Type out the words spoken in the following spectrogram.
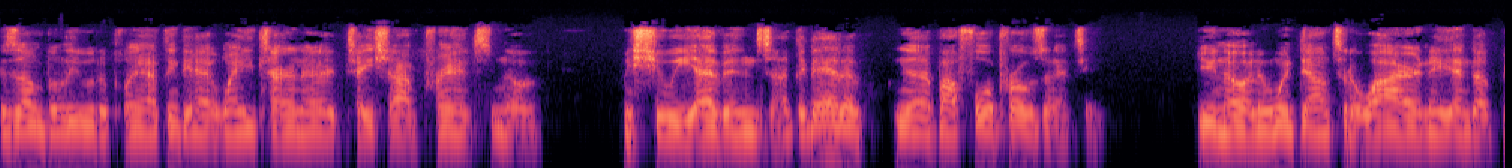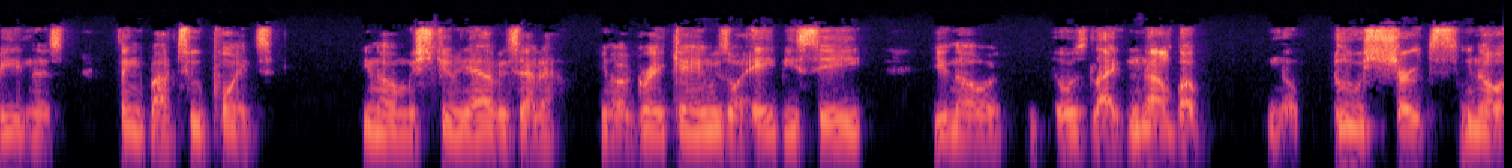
It's unbelievable to play. I think they had Wayne Turner, Tayshaun Prince, you know, Heshimu Evans. I think they had a, you know, about four pros on that team, you know, and it went down to the wire and they ended up beating us, I think, by two points. You know, Heshimu Evans had a, you know, a great game. It was on ABC. You know, it was like nothing but, you know, blue shirts, you know,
